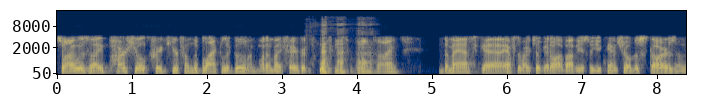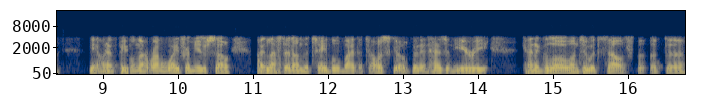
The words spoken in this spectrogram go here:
So I was a partial creature from the Black Lagoon, one of my favorite movies of all time. The mask, uh, after I took it off, obviously you can't show the stars and you know, have people not run away from you. So I left it on the table by the telescope, and it has an eerie kind of glow unto itself. But uh,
